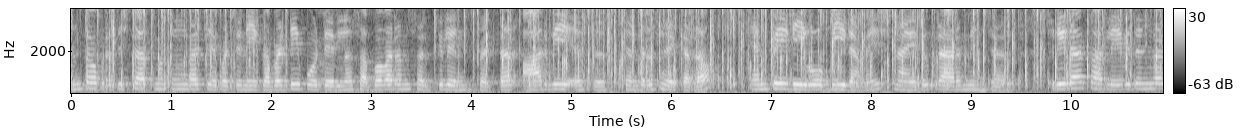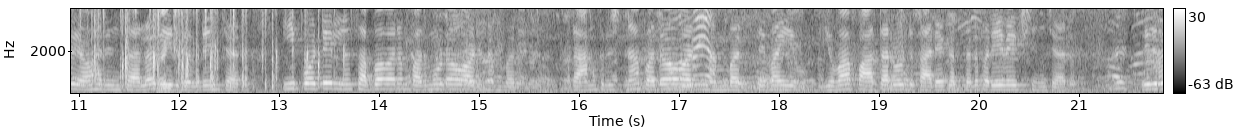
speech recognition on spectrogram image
ఎంతో ప్రతిష్టాత్మకంగా చేపట్టిన ఈ కబడ్డీ పోటీలను Sabbavaram circle inspector RVSS Chandrasekhara Rao MPDO B Ramesh Naidu ప్రారంభించారు. క్రీడాకారులు ఏ విధంగా వ్యవహరించాలో వీరు వివరించారు. ఈ పోటీలను సబ్బవరం పదమూడవ వార్డు నంబర్ రామకృష్ణ పదవ వార్డు నంబర్ శివ యువ పాత రోడ్డు కార్యకర్తలు పర్యవేక్షించారు. వివిధ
